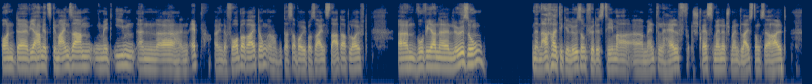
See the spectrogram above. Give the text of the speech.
Und äh, wir haben jetzt gemeinsam mit ihm ein, äh, ein App in der Vorbereitung, äh, das aber über sein Startup läuft, ähm, wo wir eine Lösung, eine nachhaltige Lösung für das Thema äh, Mental Health, Stressmanagement, Leistungserhalt äh,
